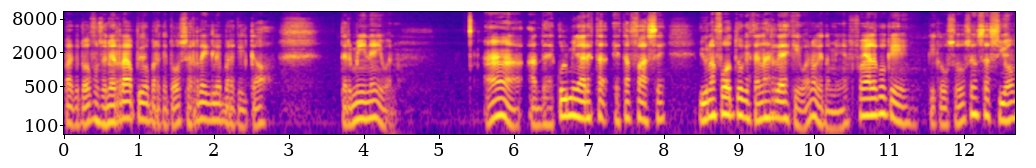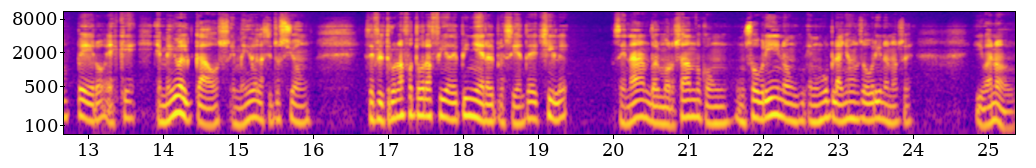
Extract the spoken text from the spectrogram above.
para que todo funcione rápido, para que todo se arregle, para que el caos termine y bueno. Ah, antes de culminar esta, esta fase, vi una foto que está en las redes que bueno, que también fue algo que, que causó sensación, pero es que en medio del caos, en medio de la situación, se filtró una fotografía de Piñera, el presidente de Chile, cenando, almorzando con un sobrino, en un cumpleaños de un sobrino, no sé. Y bueno,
